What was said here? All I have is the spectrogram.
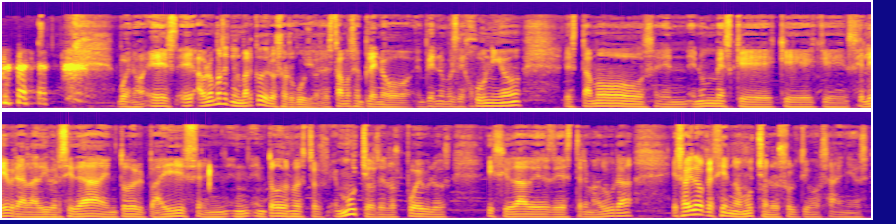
Bueno, es, eh, hablamos en el marco de los orgullos. Estamos en pleno, en pleno mes de junio. Estamos en, un mes que, celebra la diversidad en todo el país, en, en- en todos nuestros, en muchos de los pueblos y ciudades de Extremadura. Eso ha ido creciendo mucho en los últimos años.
